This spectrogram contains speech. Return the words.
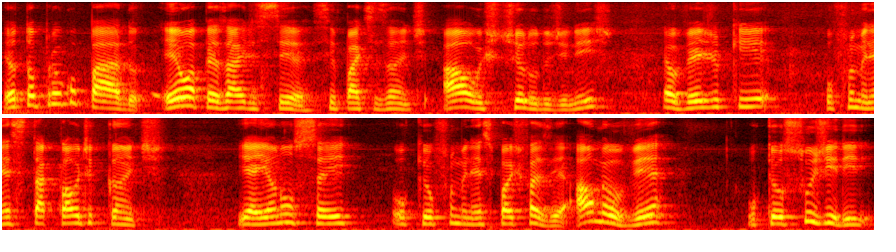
Eu estou preocupado. Eu, apesar de ser simpatizante ao estilo do Diniz, eu vejo que o Fluminense está claudicante. E aí eu não sei o que o Fluminense pode fazer. Ao meu ver, o que eu, sugeri,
